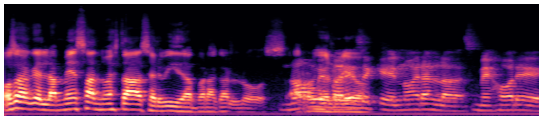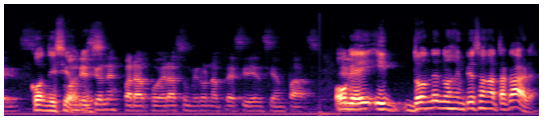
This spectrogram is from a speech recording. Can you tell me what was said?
O sea que la mesa no estaba servida para Carlos No, Arroyo me parece Río. que no eran las mejores Condiciones. condiciones para poder asumir una presidencia en paz. Ok, Eh, ¿y dónde nos empiezan a atacar?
